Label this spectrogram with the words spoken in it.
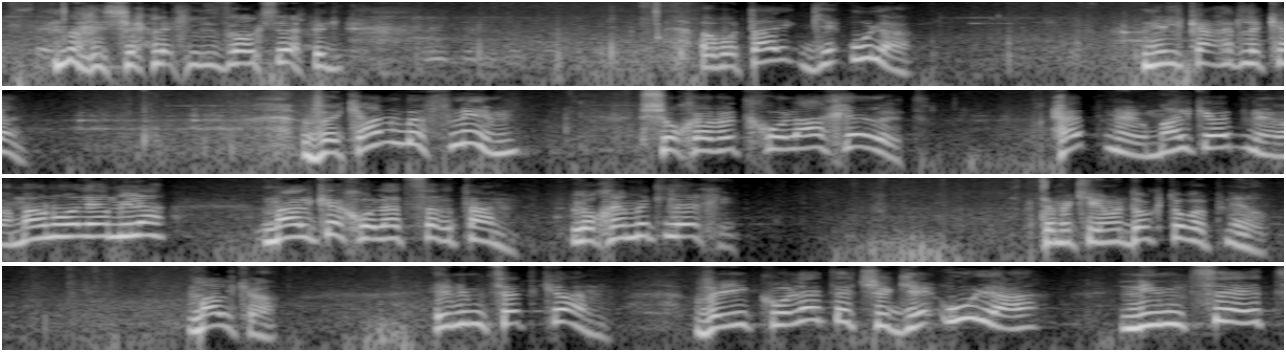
שלג, לזרוק שלג. רבותיי, גאולה נלקחת לכאן. וכאן בפנים שוכבת חולה אחרת. הפנר, מלכה הפנר, אמרנו עליה מילה? מלכה חולת סרטן, לוחמת לחי. אתם מכירים את דוקטור הפנר? מלכה. היא נמצאת כאן, והיא קולטת שגאולה נמצאת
